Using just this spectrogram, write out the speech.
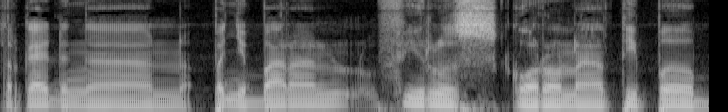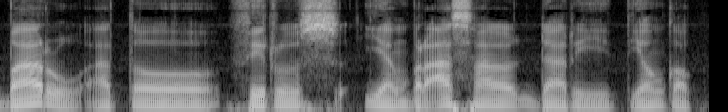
terkait dengan penyebaran virus corona tipe baru atau virus yang berasal dari Tiongkok.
